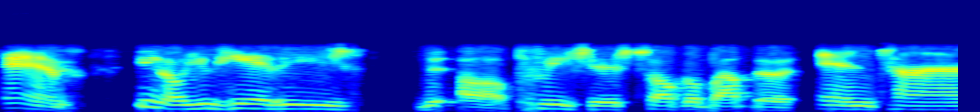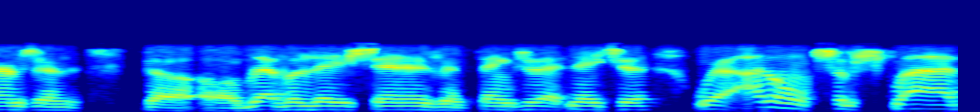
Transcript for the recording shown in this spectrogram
damn, you know, you hear these uh, preachers talk about the end times and the uh, revelations and things of that nature, where I don't subscribe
